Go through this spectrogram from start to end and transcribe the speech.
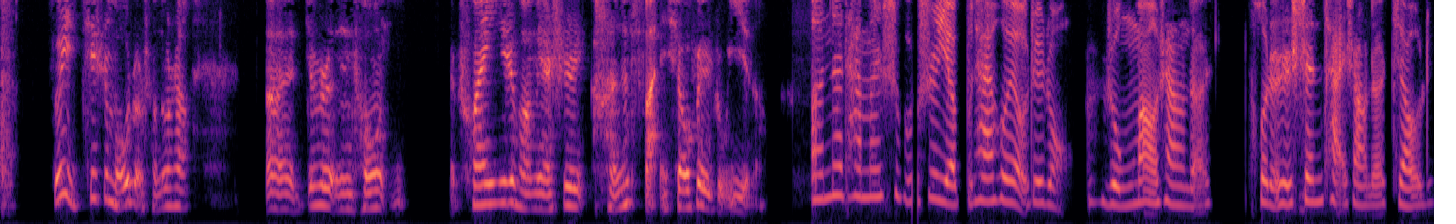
所以其实某种程度上，呃，就是你从穿衣这方面是很反消费主义的。呃，那他们是不是也不太会有这种容貌上的或者是身材上的焦虑？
